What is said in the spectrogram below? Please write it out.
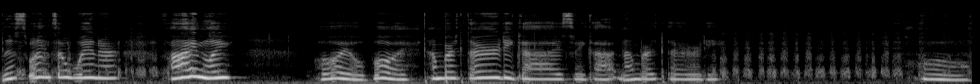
this one's a winner. Finally. Boy, oh boy. Number 30, guys. We got number 30. Oh,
